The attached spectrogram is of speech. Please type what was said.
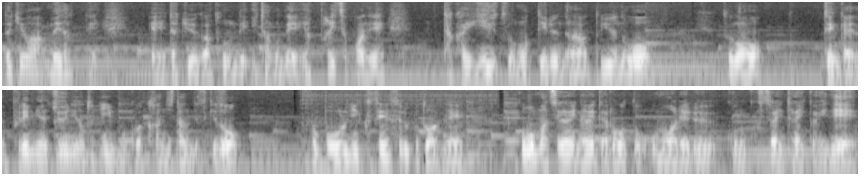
だけは目立って、えー、打球が飛んでいたのでやっぱりそこはね高い技術を持っているんだなというのをその前回のプレミア12の時に僕は感じたんですけどボールに苦戦することはねほぼ間違いないだろうと思われるこの国際大会で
